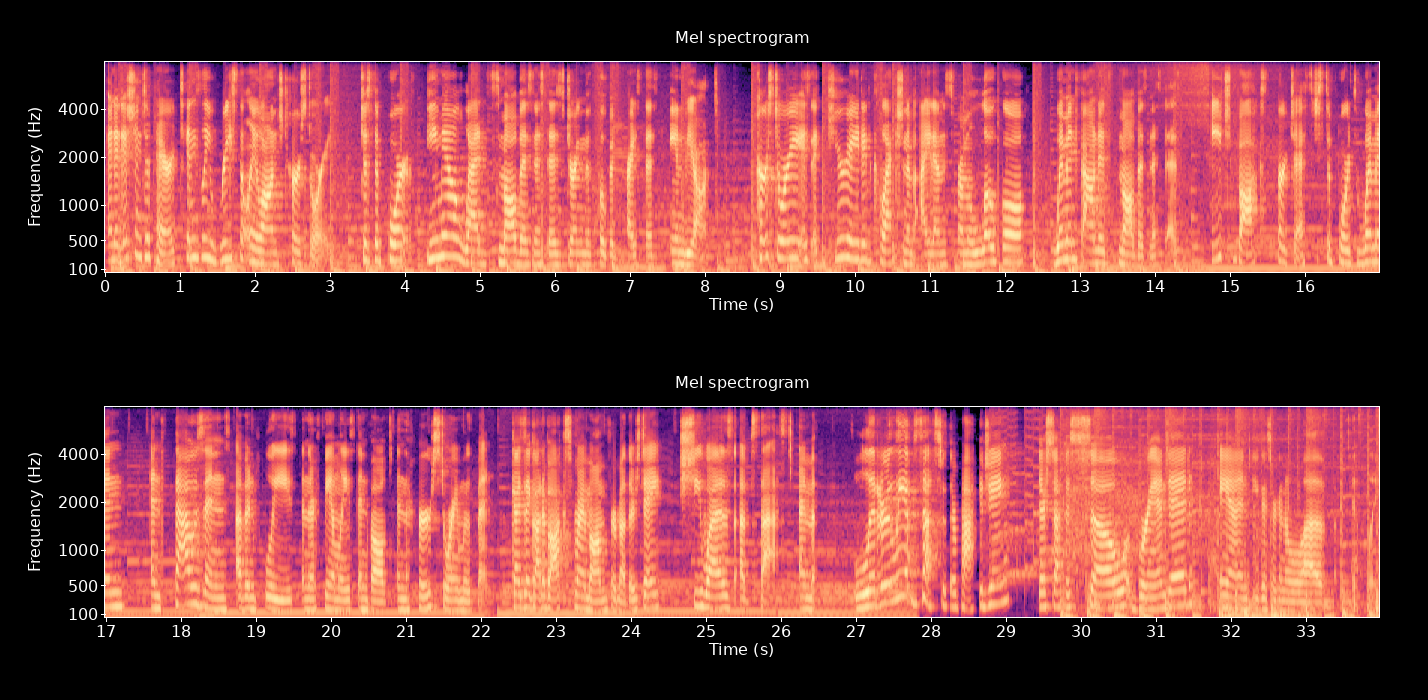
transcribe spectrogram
In addition to Pairr, Tinsley recently launched Her Story to support female led small businesses during the COVID crisis and beyond. Her Story is a curated collection of items from local, women founded small businesses. Each box purchased supports women and thousands of employees and their families involved in the Her Story movement. Guys, I got a box for my mom for Mother's Day. She was obsessed. I'm literally obsessed with their packaging. Their stuff is so branded, and you guys are gonna love Tinsley.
